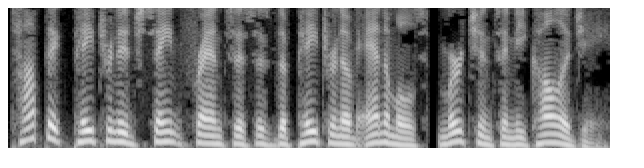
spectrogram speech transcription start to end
Topic patronage Saint Francis is the patron of animals, merchants and ecology.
